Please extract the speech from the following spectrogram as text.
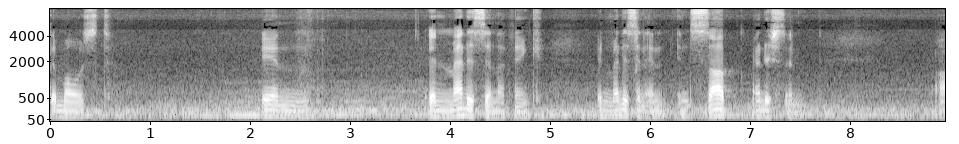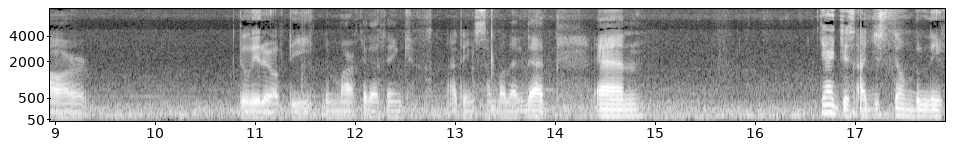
the most in in medicine I think. In medicine and in sub medicine are the leader of the, the market I think. I think something like that. And yeah just I just don't believe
